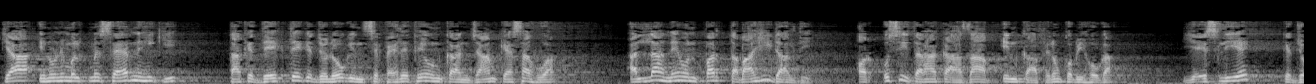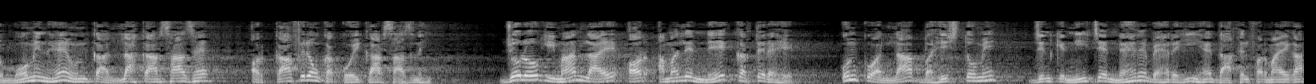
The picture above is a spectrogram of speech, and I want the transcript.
کیا انہوں نے ملک میں سیر نہیں کی؟ تاکہ دیکھتے کہ جو لوگ ان سے پہلے تھے، ان کا انجام کیسا ہوا؟ اللہ نے ان پر تباہی ڈال دی اور اسی طرح کا عذاب ان کافروں کو بھی ہوگا۔ یہ اس لیے کہ جو مومن ہیں، ان کا اللہ کارساز ہے اور کافروں کا کوئی کارساز نہیں۔ جو لوگ ایمان لائے اور عمل نیک کرتے رہے، ان کو اللہ بہشتوں میں، جن کے نیچے نہریں بہ رہی ہیں، داخل فرمائے گا۔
